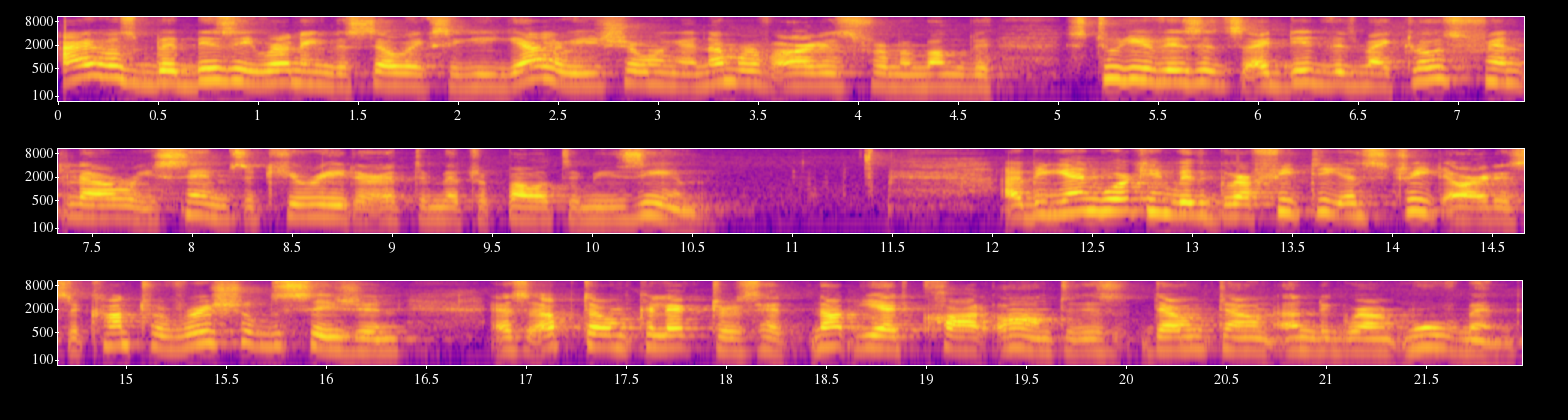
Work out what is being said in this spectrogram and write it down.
I was busy running the Stellweg Segui Gallery, showing a number of artists from among the studio visits I did with my close friend Lowery Sims, a curator at the Metropolitan Museum. I began working with graffiti and street artists, a controversial decision as uptown collectors had not yet caught on to this downtown underground movement.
